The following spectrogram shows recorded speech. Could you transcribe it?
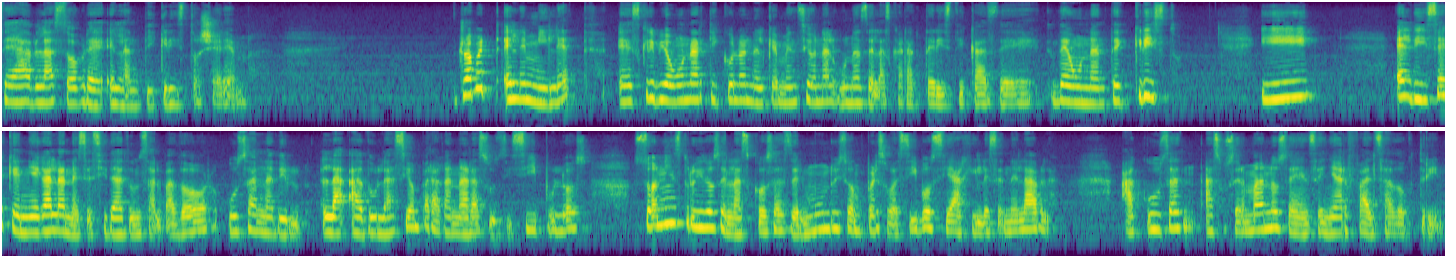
se habla sobre el anticristo Sherem. Robert L. Millet escribió un artículo en el que menciona algunas de las características de, un anticristo. Y él dice que niega la necesidad de un Salvador, usan la, la, adulación para ganar a sus discípulos, son instruidos en las cosas del mundo y son persuasivos y ágiles en el habla. Acusan a sus hermanos de enseñar falsa doctrina.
